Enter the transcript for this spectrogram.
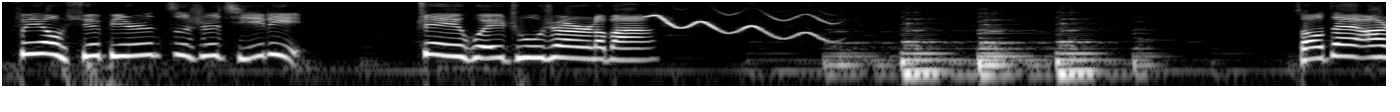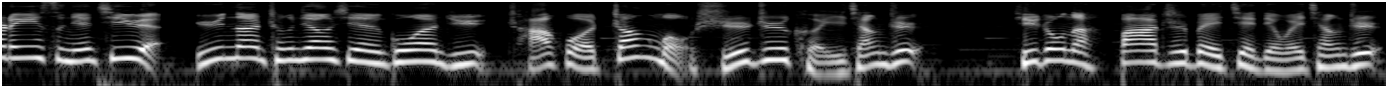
非要学别人自食其力，这回出事儿了吧？早在二零一四年七月，云南澄江县公安局查获张某十支可疑枪支，其中呢八支被鉴定为枪支，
